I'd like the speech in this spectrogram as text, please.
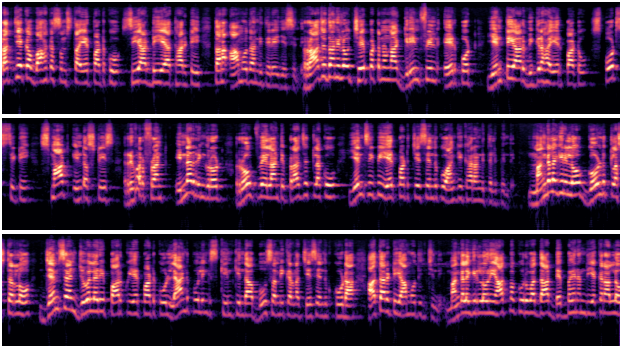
ప్రత్యేక వాహక సంస్థ ఏర్పాటుకు సిఆర్డీఏ అథారిటీ తన ఆమోదాన్ని తెలియజేసింది. రాజధానిలో చేపట్టనున్న గ్రీన్ఫీల్డ్ ఎయిర్పోర్ట్ ఎన్టీఆర్ విగ్రహ ఏర్పాటు sports city smart industries river front inner ring road ropeway లాంటి ప్రాజెక్టులకు ఎన్సిపి ఏర్పాటు చేసేందుకు అంగీకారాన్ని తెలిపింది. మంగళగిరిలో గోల్డ్ క్లస్టర్లో జెమ్స్ అండ్ జ్యువెలరీ పార్కు ఏర్పాటుకు ల్యాండ్ పూలింగ్ స్కీమ్ కింద భూ సమీకరణ చేసేందుకు కూడా అథారిటీ ఆమోదించింది. మంగళగిరిలోని ఆత్మకూరు వద్ద డెబ్బై ఎనిమిది ఎకరాల్లో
